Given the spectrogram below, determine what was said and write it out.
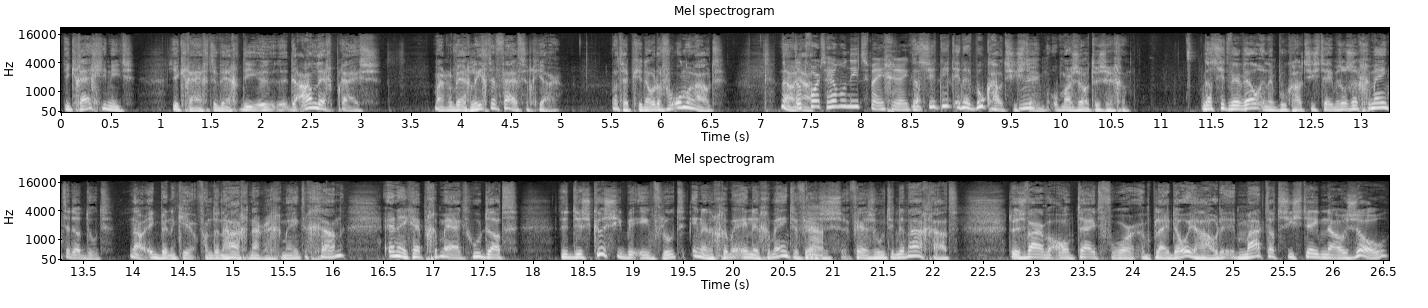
Die krijg je niet. Je krijgt de, weg die, de aanlegprijs. Maar een weg ligt er 50 jaar. Wat heb je nodig voor onderhoud? Nou, dat ja, wordt helemaal niets meegerekend. Dat zit niet in het boekhoudsysteem, om maar zo te zeggen. Dat zit weer wel in het boekhoudsysteem zoals een gemeente dat doet. Nou, ik ben een keer van Den Haag naar een gemeente gegaan... en ik heb gemerkt hoe dat de discussie beïnvloedt... in een, in een gemeente versus, ja. versus hoe het in Den Haag gaat. Dus waar we al een tijd voor een pleidooi houden... maakt dat systeem nou zo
